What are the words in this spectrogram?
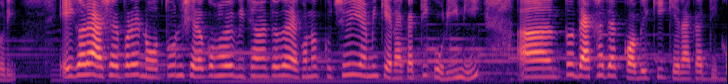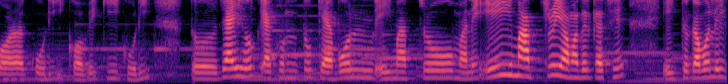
করি। এই ঘরে আসার পরে নতুন সেরকমভাবে বিছানা চাদর এখনও কিছুই আমি কেনাকাটি করিনি। তো দেখা যাক কবে কি কেনাকাটি করা, করি, কবে কি করি। তো যাই হোক, এখন তো কেবল এইমাত্র মানে এই মাত্রই আমাদের কাছে, এই তো কেবল এই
